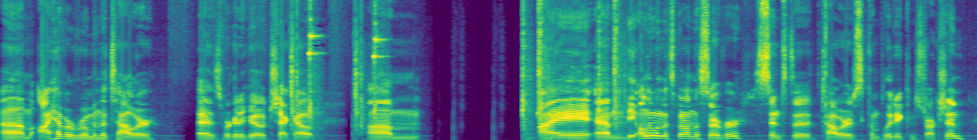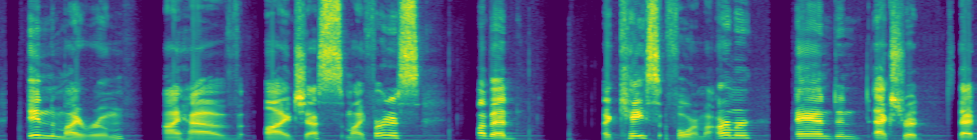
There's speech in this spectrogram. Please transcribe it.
Um, I have a room in the tower as we're gonna go check out. Um, I am the only one that's been on the server since the tower's completed construction. In my room, I have my chests, my furnace, my bed, a case for my armor, and an extra set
